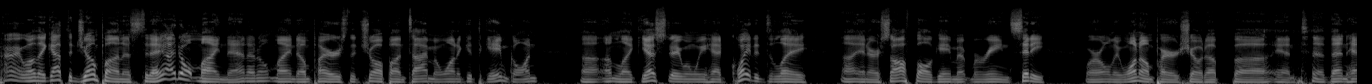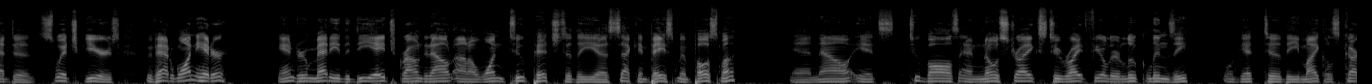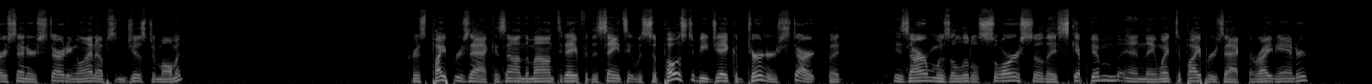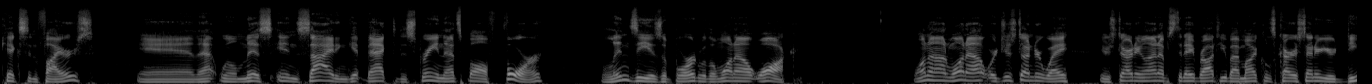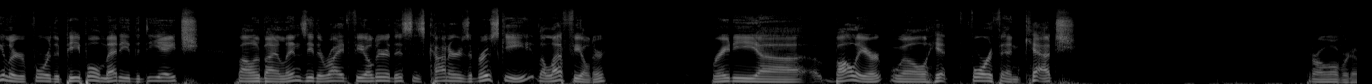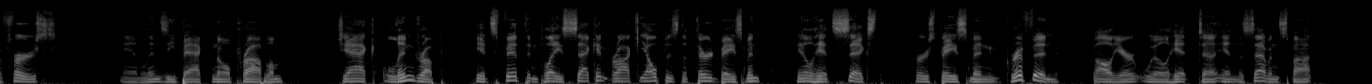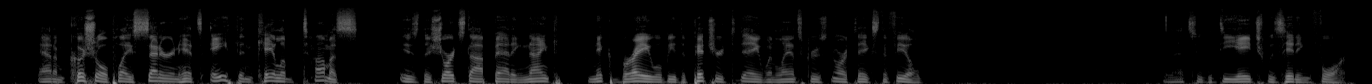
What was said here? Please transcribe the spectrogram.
All right, well, they got the jump on us today. I don't mind that. I don't mind umpires that show up on time and want to get the game going, uh, unlike yesterday when we had quite a delay uh, in our softball game at Marine City where only one umpire showed up uh, and then had to switch gears. We've had one hitter, Andrew Meddy, the DH, grounded out on a 1 2 pitch to the uh, second baseman, Postma. And now it's two balls and no strikes to right fielder Luke Lindsay. We'll get to the Michaels Car Center starting lineups in just a moment. Chris Piperzak is on the mound today for the Saints. It was supposed to be Jacob Turner's start, but his arm was a little sore, so they skipped him and they went to Piperzak, the right hander kicks and fires. And that will miss inside and get back to the screen. That's ball four. Lindsay is aboard with a one out walk. One on, one out. We're just underway. Your starting lineups today brought to you by Michael's Car Center, your dealer for the people. Meddy, the DH, followed by Lindsay, the right fielder. This is Connor Zabruski, the left fielder. Brady uh, Bollier will hit fourth and catch. Throw over to first. And Lindsay back no problem. Jack Lindrup hits fifth and plays second. Brock Yelp is the third baseman. He'll hit sixth. First baseman Griffin Bollier will hit uh, in the seventh spot. Adam Kushel plays center and hits eighth, and Caleb Thomas is the shortstop batting ninth. Nick Bray will be the pitcher today when L'Anse Creuse North takes the field. That's who the DH was hitting for.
